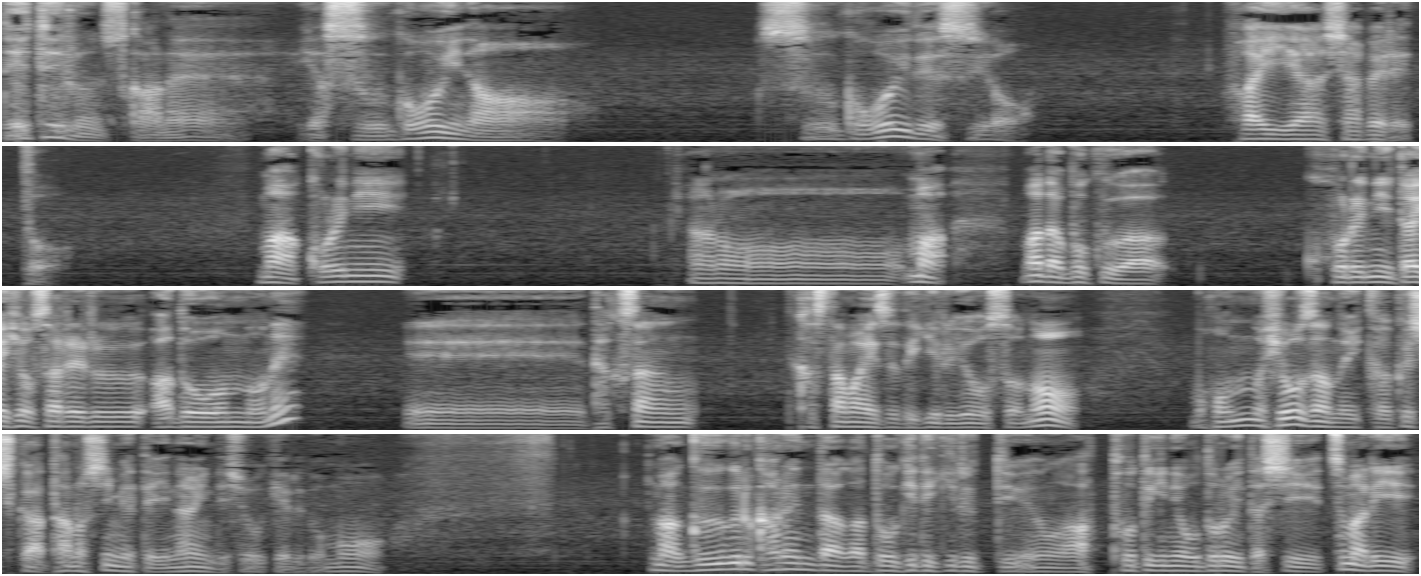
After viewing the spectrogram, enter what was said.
出てるんすかね？いや、すごいなすごいですよ。ファイヤーシャベレット。まあ、これに、あのー、まあ、まだ僕はこれに代表されるアドオンのね、えー、たくさんカスタマイズできる要素の、ほんの氷山の一角しか楽しめていないんでしょうけれども、まあ、Google カレンダーが同期できるっていうのが圧倒的に驚いたし、つまり、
